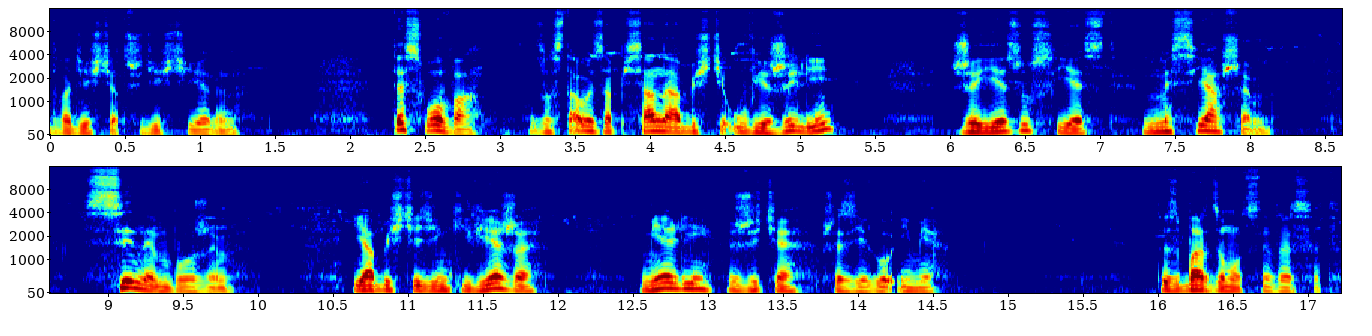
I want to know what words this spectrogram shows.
20:31. Te słowa zostały zapisane, abyście uwierzyli, że Jezus jest Mesjaszem, Synem Bożym i abyście dzięki wierze mieli życie przez Jego imię. To jest bardzo mocny werset.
